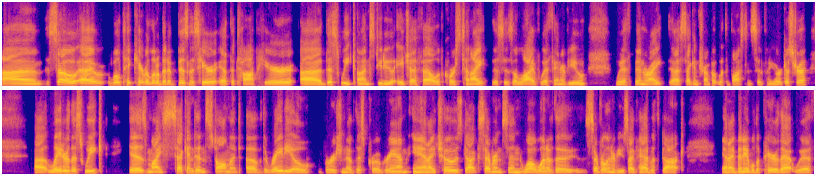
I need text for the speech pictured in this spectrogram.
Um, so uh, we'll take care of a little bit of business here at the top here. Uh, this week on Studio HFL, of course, tonight, this is a live with interview with Ben Wright, uh, second trumpet with the Boston Symphony Orchestra. Uh, later this week is my second installment of the radio version of this program, and I chose Doc Severinsen. Well, one of the several interviews I've had with Doc, and I've been able to pair that with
